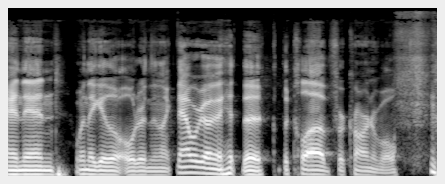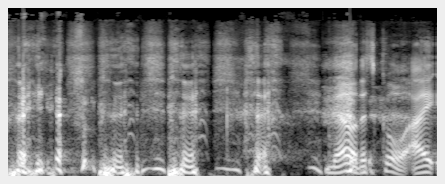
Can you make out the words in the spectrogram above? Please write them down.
And then when they get a little older, they're like, now we're going to hit the the club for carnival. no, that's cool. I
